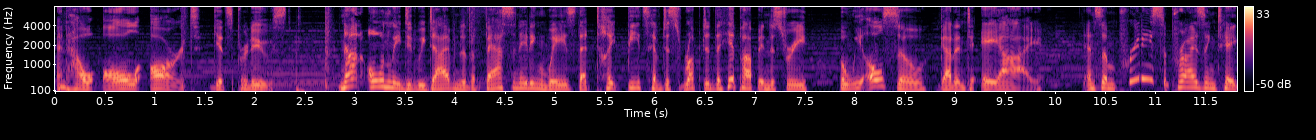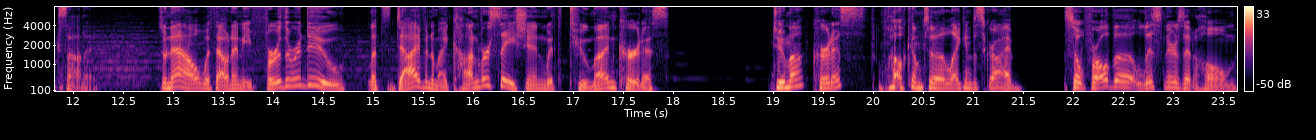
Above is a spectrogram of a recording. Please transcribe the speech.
and how all art gets produced. Not only did we dive into the fascinating ways that type beats have disrupted the hip hop industry, but we also got into AI and some pretty surprising takes on it. So now, without any further ado, let's dive into my conversation with Tuma and Curtiss. Tuma, Curtiss, welcome to Like and Describe. So, for all the listeners at home,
